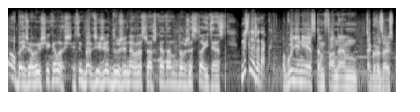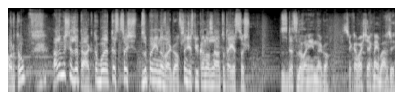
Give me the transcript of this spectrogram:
Obejrzałbym z ciekawości, tym bardziej, że drużyna wrocławska tam dobrze stoi teraz. Myślę, że tak. Ogólnie nie jestem fanem tego rodzaju sportu, ale myślę, że tak, to, było, to jest coś zupełnie nowego. Wszędzie jest piłka nożna, a tutaj jest coś zdecydowanie innego. Z ciekawości jak najbardziej.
